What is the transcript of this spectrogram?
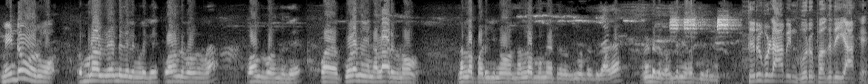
மீண்டும் வருவோம். ரொம்ப நாள் வேண்டுதல் எங்களுக்கு. குழந்தை பிறந்ததா? குழந்தை பிறந்தது. கு- குழந்தைங்க நல்லா இருக்கணும். நல்லா படிக்கணும். நல்ல முன்னேற்றம் இருக்கணுன்றதுக்காக வேண்டுதல் வந்து நிவர்த்தி பண்ணிட்டு திருவிழாவின் ஒரு பகுதியாக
